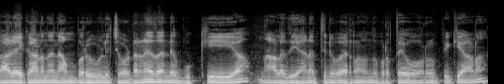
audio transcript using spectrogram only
താഴെ കാണുന്ന നമ്പർ വിളിച്ച് ഉടനെ തന്നെ ബുക്ക് ചെയ്യുക. നാളെ ധ്യാനത്തിന് വരണമെന്ന് പ്രത്യേകം ഓർമ്മിപ്പിക്കുകയാണ്.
